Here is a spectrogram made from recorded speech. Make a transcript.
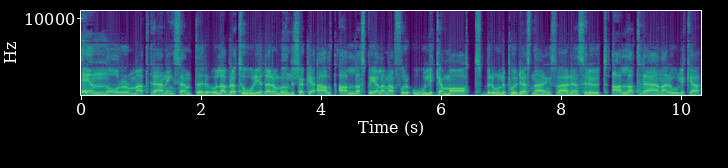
enorma träningscenter och laboratorier där de undersöker allt. Alla spelarna får olika mat beroende på hur deras näringsvärden ser ut. Alla tränar olika.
